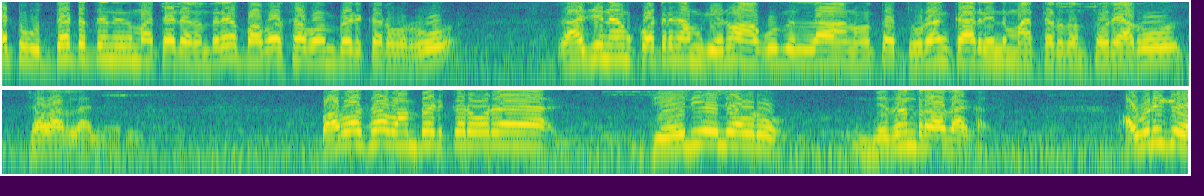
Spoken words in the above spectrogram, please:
ಎಷ್ಟು ಉದ್ದಟದಿಂದ ಮಾತಾಡ್ಯಾರ ಅಂದರೆ ಬಾಬಾ ಸಾಹೇಬ್ ಅಂಬೇಡ್ಕರ್ ಅವರು, ರಾಜೀನಾಮೆ ಕೊಟ್ಟರೆ ನಮಗೇನೂ ಆಗೋದಿಲ್ಲ ಅನ್ನುವಂಥ ದುರಂಕಾರದಿಂದ ಮಾತಾಡಿದಂಥವ್ರು ಯಾರು? ಜವಾಹರ್ಲಾಲ್ ನೆಹರು. ಬಾಬಾ ಸಾಹೇಬ್ ಅಂಬೇಡ್ಕರ್ ಅವರ ದೆಹಲಿಯಲ್ಲಿ ಅವರು ನಿಧನರಾದಾಗ ಅವರಿಗೆ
